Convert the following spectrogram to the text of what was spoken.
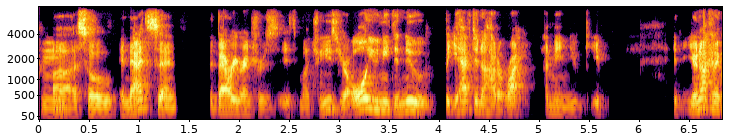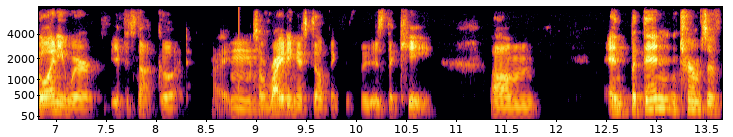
Hmm. Uh, so in that sense, the barrier entry is, is much easier. All you need to know, but you have to know how to write. I mean, you if, if, you're not going to go anywhere if it's not good, right? Mm. So writing, I still think is the, is the key. Um, and but then in terms of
